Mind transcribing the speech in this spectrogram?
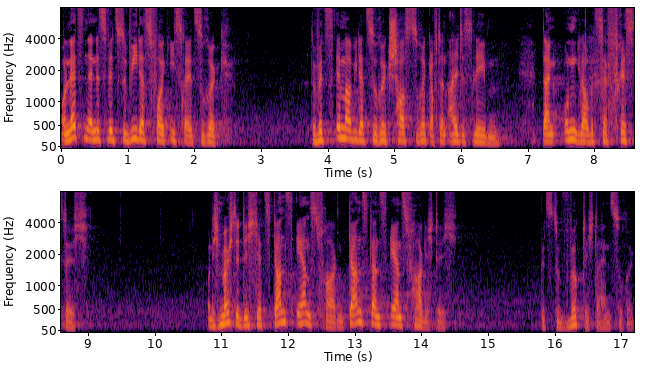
Und letzten Endes willst du wie das Volk Israel zurück. Du willst immer wieder zurück, schaust zurück auf dein altes Leben. Dein Unglaube zerfrisst dich. Und ich möchte dich jetzt ganz ernst fragen, ganz, ganz ernst frage ich dich, willst du wirklich dahin zurück?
